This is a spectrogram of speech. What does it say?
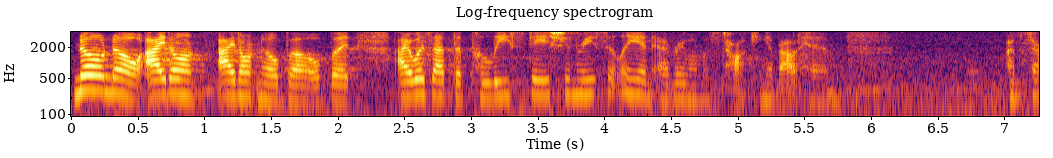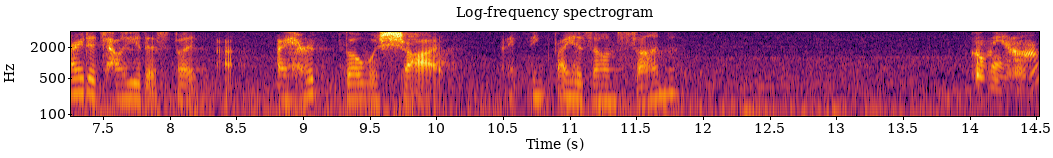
No, no, I don't I don't know Bo, but I was at the police station recently and everyone was talking about him. I'm sorry to tell you this, but I, I heard Bo was shot. I think by his own son. Oh, yeah?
